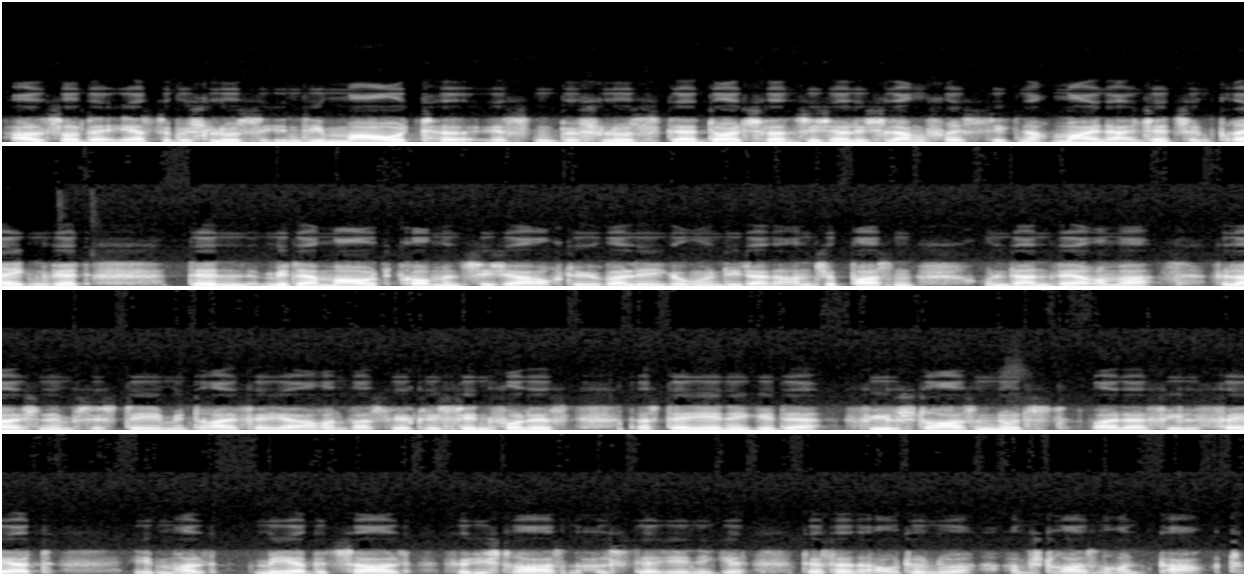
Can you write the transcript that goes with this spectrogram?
Also der erste Beschluss in die Maut äh, ist ein Beschluss, der Deutschland sicherlich langfristig nach meiner Einschätzung prägen wird, denn mit der Maut kommen sicher auch die Überlegungen, die dann anzupassen. Und dann wären wir vielleicht in einem System in drei, vier Jahren, was wirklich sinnvoll ist, dass derjenige, der viel Straßen nutzt, weil er viel fährt, eben halt mehr bezahlt für die Straßen als derjenige, der sein Auto nur am Straßenrand parkt.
